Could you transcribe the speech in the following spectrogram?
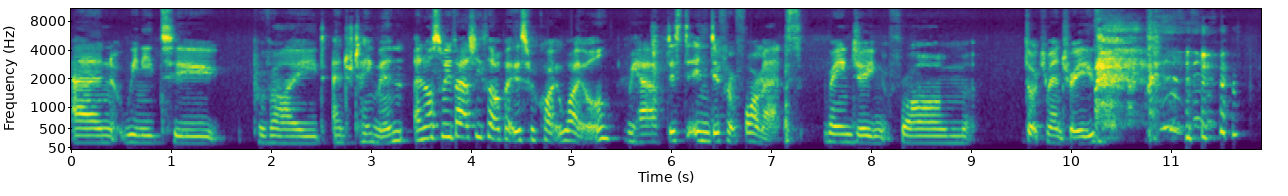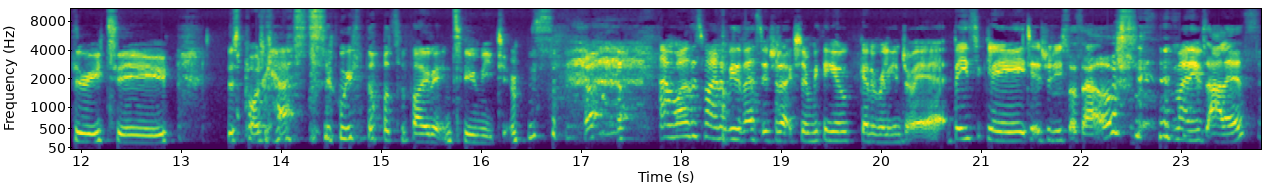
And we need to provide entertainment. And also we've actually thought about this for quite a while. We have. Just in different formats, ranging from documentaries through to this podcast. So we've thought about it in two mediums. And while this might not be the best introduction, we think you're going to really enjoy it. Basically, to introduce ourselves, my name's Alice.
